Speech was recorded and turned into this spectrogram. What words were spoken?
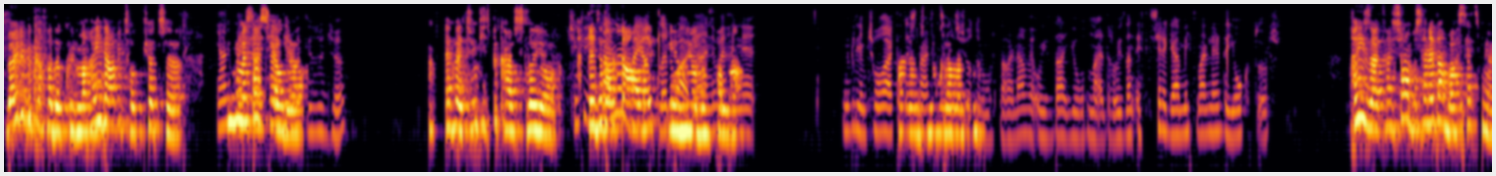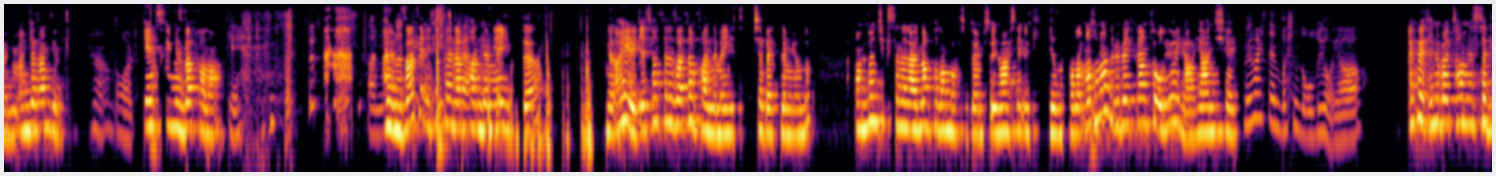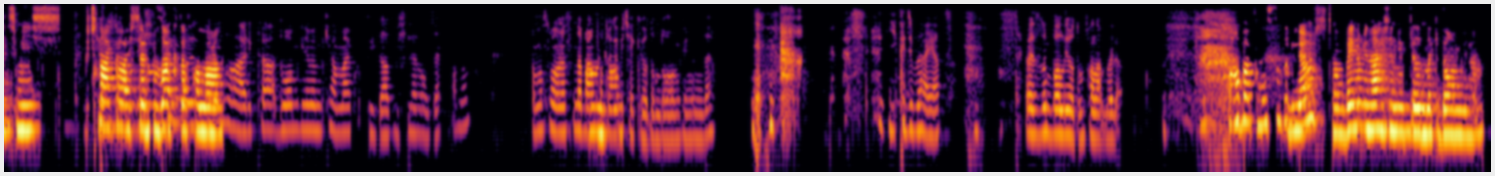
Böyle bir kafada kurma. Hayır abi çok kötü. Yani Çünkü mesela şey oluyor. üzücü. Evet çünkü hiçbir karşılığı yok. Çünkü Gece dörtte ağlayıp uyanıyordum yani falan. hani ne bileyim çoğu arkadaşın artık çalışıyordur muhtemelen ve o yüzden yoğunlardır. O yüzden Eskişehir'e gelme ihtimalleri de yoktur. Hayır zaten şu an bu seneden bahsetmiyorum. Önceden diyorum. Ha doğru. Gençliğimizde falan. Okey. Anladım. Hani zaten iki sene pandemiye gitti. Ya hayır geçen sene zaten pandemiye gitti. Hiçbir şey beklemiyordum. Ondan önceki senelerden falan bahsediyorum. İşte üniversitenin ilk iki yılı falan. O zaman da bir beklenti oluyor ya. Yani şey. Üniversitenin başında oluyor ya. Evet hani böyle tam lise bitmiş. Bütün arkadaşlarım uzakta falan. harika. Doğum günümü mükemmel kutlayacağız. Bir şeyler olacak falan. Ama sonrasında ben fotoğrafı çekiyordum doğum günümde. Yıkıcı bir hayat. Ve zımbalıyordum falan böyle. Aa bak nasıldı biliyor musun? Benim üniversitenin ilk yılındaki doğum günüm.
